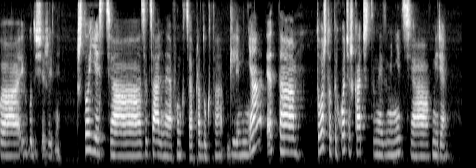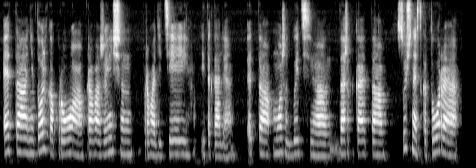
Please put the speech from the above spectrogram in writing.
в их будущей жизни. Что есть а, социальная функция продукта? Для меня это то, что ты хочешь качественно изменить а, в мире. Это не только про права женщин, права детей и так далее. Это может быть а, даже какая-то сущность, которая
